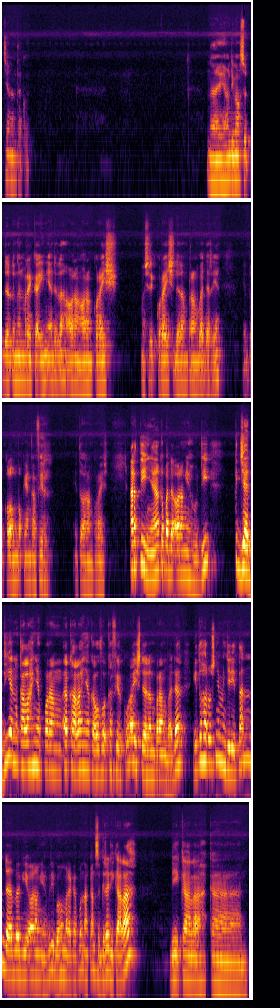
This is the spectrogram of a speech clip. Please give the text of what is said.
jangan takut. Nah, yang dimaksud dengan mereka ini adalah orang-orang Quraisy, musyrik Quraisy dalam perang Badar ya. Itu kelompok yang kafir. Itu orang Quraisy. Artinya kepada orang Yahudi kejadian kalahnya perang eh, kalahnya kafir Quraisy dalam perang Badar itu harusnya menjadi tanda bagi orang Yahudi bahwa mereka pun akan segera dikalah dikalahkan.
